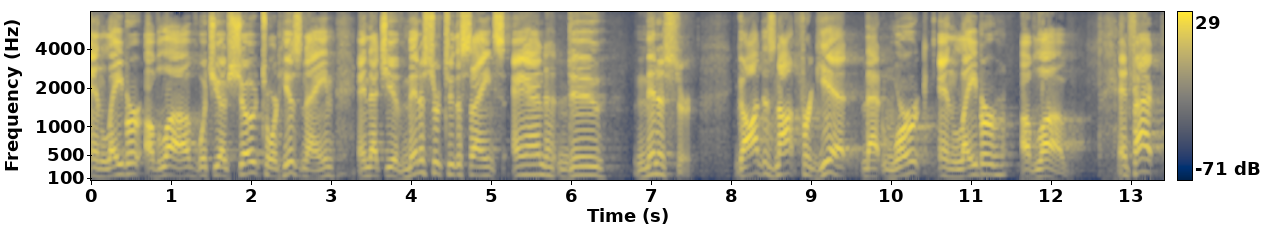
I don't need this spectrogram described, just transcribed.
and labor of love which you have showed toward his name and that you have ministered to the saints and do minister god does not forget that work and labor of love in fact,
